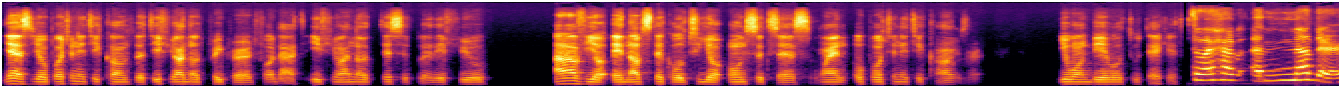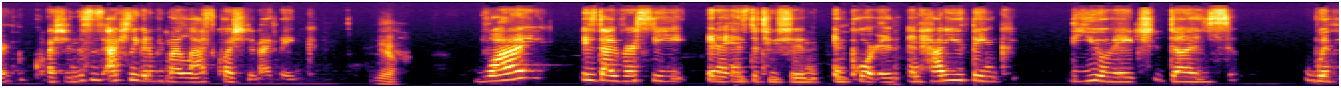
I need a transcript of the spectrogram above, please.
yes, the opportunity comes, but if you are not prepared for that, if you are not disciplined, if you have your an obstacle to your own success when opportunity comes, you won't be able to take it. So I have another question. This is actually going to be my last question, I think. Yeah. Why is diversity in an institution important, and how do you think the U of H does with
